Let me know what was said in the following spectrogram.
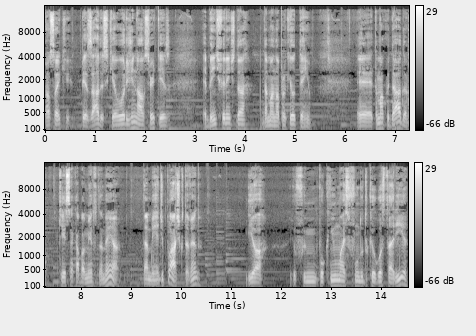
Olha só aqui. Pesado, esse aqui é o original, certeza. É bem diferente da, da manopla que eu tenho. É, toma cuidado, ó, que esse acabamento também, ó. Também é de plástico, tá vendo? E ó, eu fui um pouquinho mais fundo do que eu gostaria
